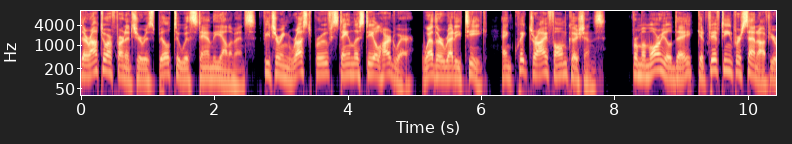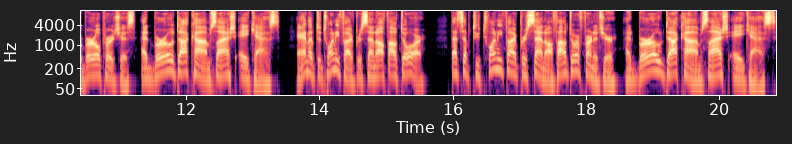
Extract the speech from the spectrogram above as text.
Their outdoor furniture is built to withstand the elements, featuring rust-proof stainless steel hardware, weather-ready teak, and quick-dry foam cushions. For Memorial Day, get 15% off your Burrow purchase at burrow.com slash ACAST and up to 25% off outdoor. That's up to 25% off outdoor furniture at burrow.com slash ACAST.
